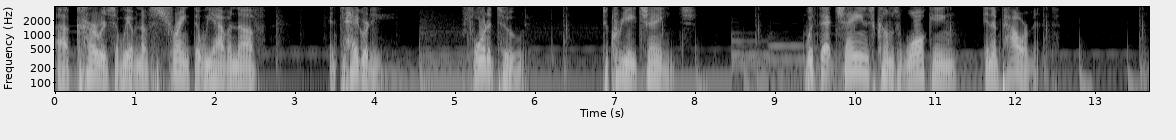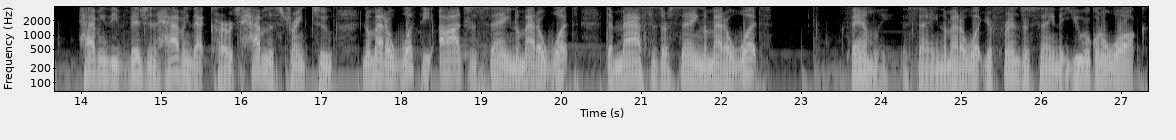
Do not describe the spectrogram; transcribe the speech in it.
uh, courage, that we have enough strength, that we have enough integrity, fortitude to create change. With that change comes walking in empowerment having the vision, having that courage, having the strength to, no matter what the odds are saying, no matter what the masses are saying, no matter what family is saying, no matter what your friends are saying, that you are going to walk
